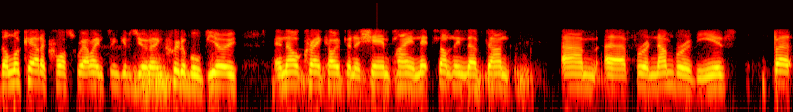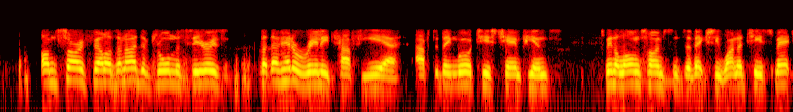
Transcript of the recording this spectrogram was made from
the lookout across Wellington gives you an incredible view, and they'll crack open a champagne. That's something they've done um, uh, for a number of years. But I'm sorry, fellas. I know they've drawn the series, but they've had a really tough year after being World Test champions. It's been a long time since they've actually won a Test match.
